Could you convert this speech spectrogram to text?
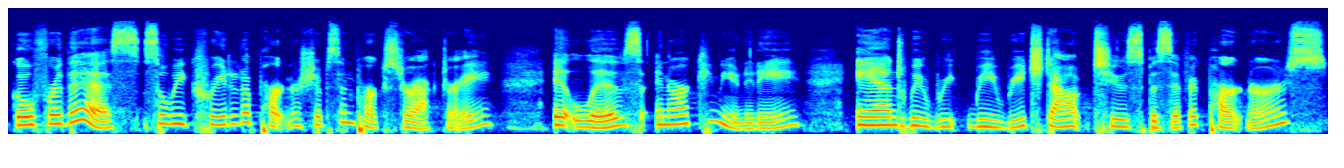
go for this? So we created a partnerships and perks directory. It lives in our community, and we, re- we reached out to specific partners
